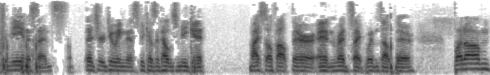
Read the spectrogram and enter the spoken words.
to me in a sense that you're doing this because it helps me get myself out there and Red Sight wins out there. But um,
